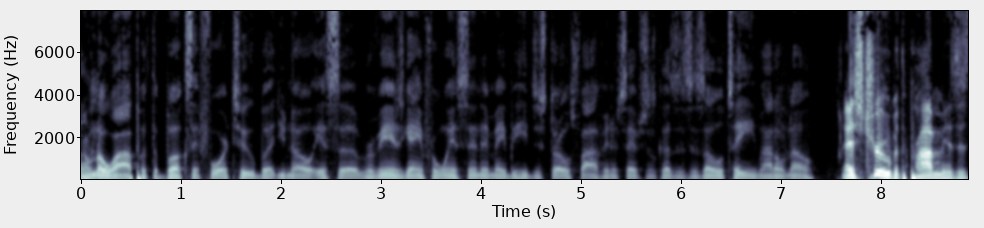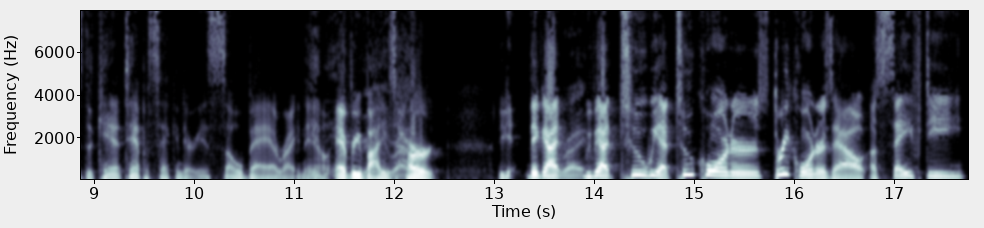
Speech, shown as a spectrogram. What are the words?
I don't know why I put the Bucks at four two, but you know it's a revenge game for Winston, and maybe he just throws five interceptions because it's his old team. I don't know. That's true, but the problem is, is the Tampa secondary is so bad right now. It- Everybody's really right. hurt. They got Right. we've got two. We had two corners, three corners out, a safety,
